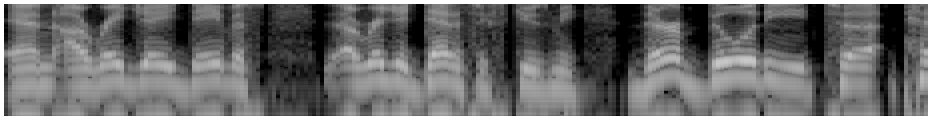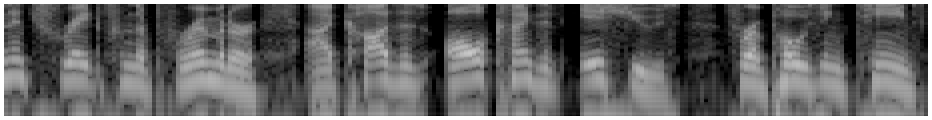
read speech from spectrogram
and uh, Ray J. Davis, Ray J. Dennis, excuse me. Their ability to penetrate from the perimeter uh, causes all kinds of issues for opposing teams.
